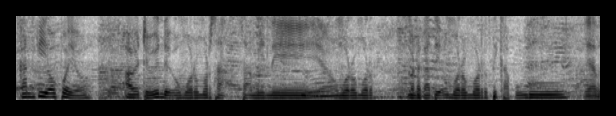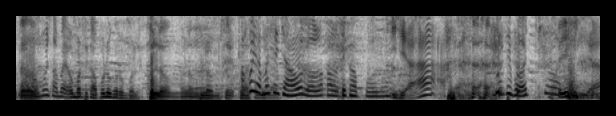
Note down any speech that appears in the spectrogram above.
kan ki apa ya? Awake dhewe ndek umur-umur sak sakmene ya, umur-umur mendekati umur-umur 30. ya betul. Kamu sampai umur 30 belum, Bul? Belum, belum. Belum sih, Aku ya masih jauh loh kalau 30. Iya. Masih bocil. iya.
